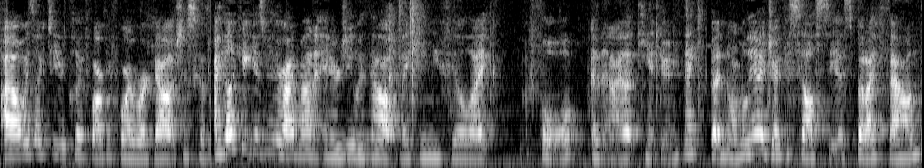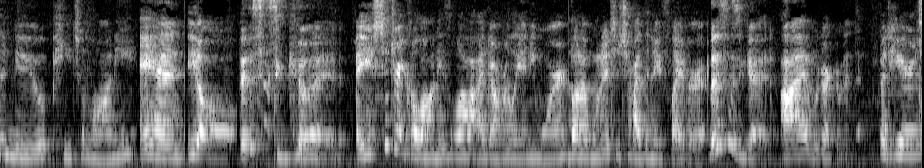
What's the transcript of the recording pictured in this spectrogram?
I always like to eat a Clif Bar before I work out just because I feel like it gives me the right amount of energy without making me feel like full and then I like can't do anything. But normally I drink a Celsius, but I found the new peach Alani and y'all, this is good. I used to drink Alani's a lot. I don't really anymore, but I wanted to try the new flavor. This is good. I would recommend it. But here's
